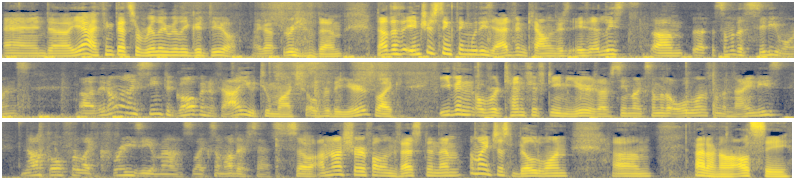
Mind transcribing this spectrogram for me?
and uh, yeah, I think that's a really really good deal. I got three of them. Now the interesting thing with these advent calendars is at least um, uh, some of the city ones uh, they don't really seem to go up in value too much over the years. Like, even over 10, 15 years, I've seen like some of the old ones from the 90s not go for like crazy amounts like some other sets. So I'm not sure if I'll invest in them. I might just build one. Um, I don't know. I'll see.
